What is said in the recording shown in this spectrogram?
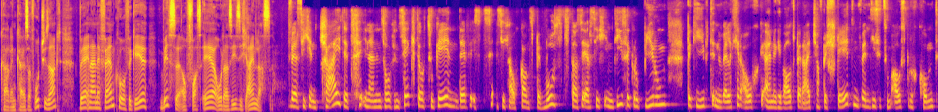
Karin Kaiser-Frutschi sagt, wer in eine Fankurve gehe, wisse, auf was er oder sie sich einlasse. Wer sich entscheidet, in einen solchen Sektor zu gehen, der ist sich auch ganz bewusst, dass er sich in diese Gruppierung begibt, in welcher auch eine Gewaltbereitschaft besteht. Und wenn diese zum Ausbruch kommt,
